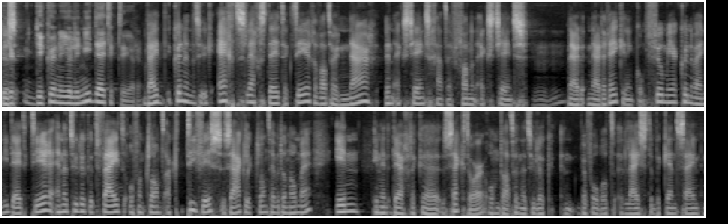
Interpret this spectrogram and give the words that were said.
Dus die, die kunnen jullie niet detecteren. wij kunnen natuurlijk echt slechts detecteren wat er naar een exchange gaat en van een exchange naar de, naar de rekening komt. Veel meer kunnen wij niet detecteren. En natuurlijk het feit of een klant actief is, zakelijk klant hebben we dan om, hè, in, in een dergelijke sector. Omdat er natuurlijk een, bijvoorbeeld lijsten bekend zijn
